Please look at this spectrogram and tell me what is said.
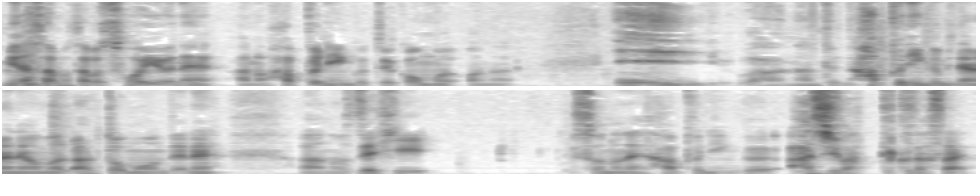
皆さんも多分そういうね、あの、ハプニングというか、思い、あの、いい、は、なんていうの、ハプニングみたいなね、あると思うんでね、あの、ぜひ、そのね、ハプニング、味わってください。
